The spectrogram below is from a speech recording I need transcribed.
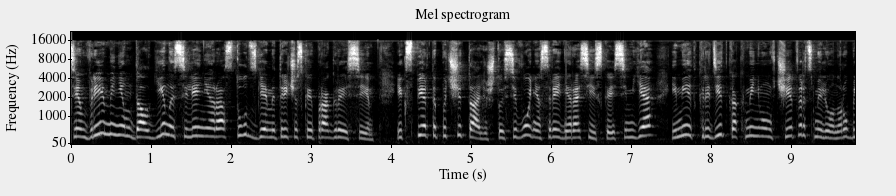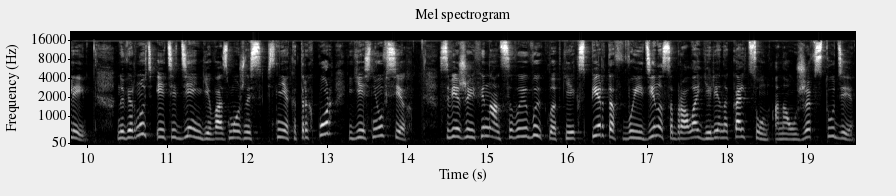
Тем временем долги населения растут с геометрической прогрессией. Эксперты подсчитали, что сегодня средняя российская семья имеет кредит как минимум в четверть миллиона рублей. Но вернуть эти деньги возможность с некоторых пор есть не у всех. Свежие финансовые выкладки экспертов воедино собрала Елена Кольцун. Она уже в студии.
